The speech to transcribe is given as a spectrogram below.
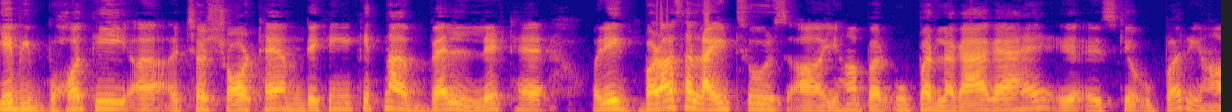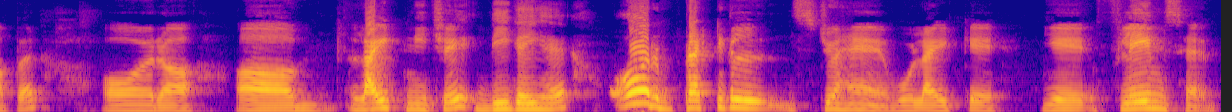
ये भी बहुत ही अच्छा शॉट है। हम देखेंगे कितना वेल लिट है। और एक बड़ा सा लाइट सोर्स यहाँ पर ऊपर लगाया गया है। इसके ऊपर, यहाँ पर। और लाइट नीचे दी गई है। और प्रैक्टिकल्स जो हैं, वो लाइट के, ये फ्लेम्स है।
